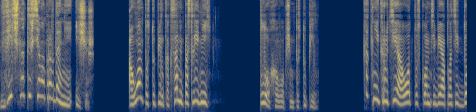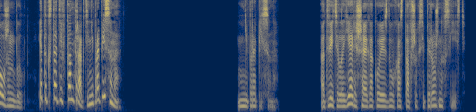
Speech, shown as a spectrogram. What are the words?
«Вечно ты всем оправдания ищешь. А он поступил как самый последний... Плохо, в общем, поступил. Как ни крути, а отпуск он тебе оплатить должен был. Это, кстати, в контракте не прописано?» «Не прописано», — ответила я, решая, какое из двух оставшихся пирожных съесть.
